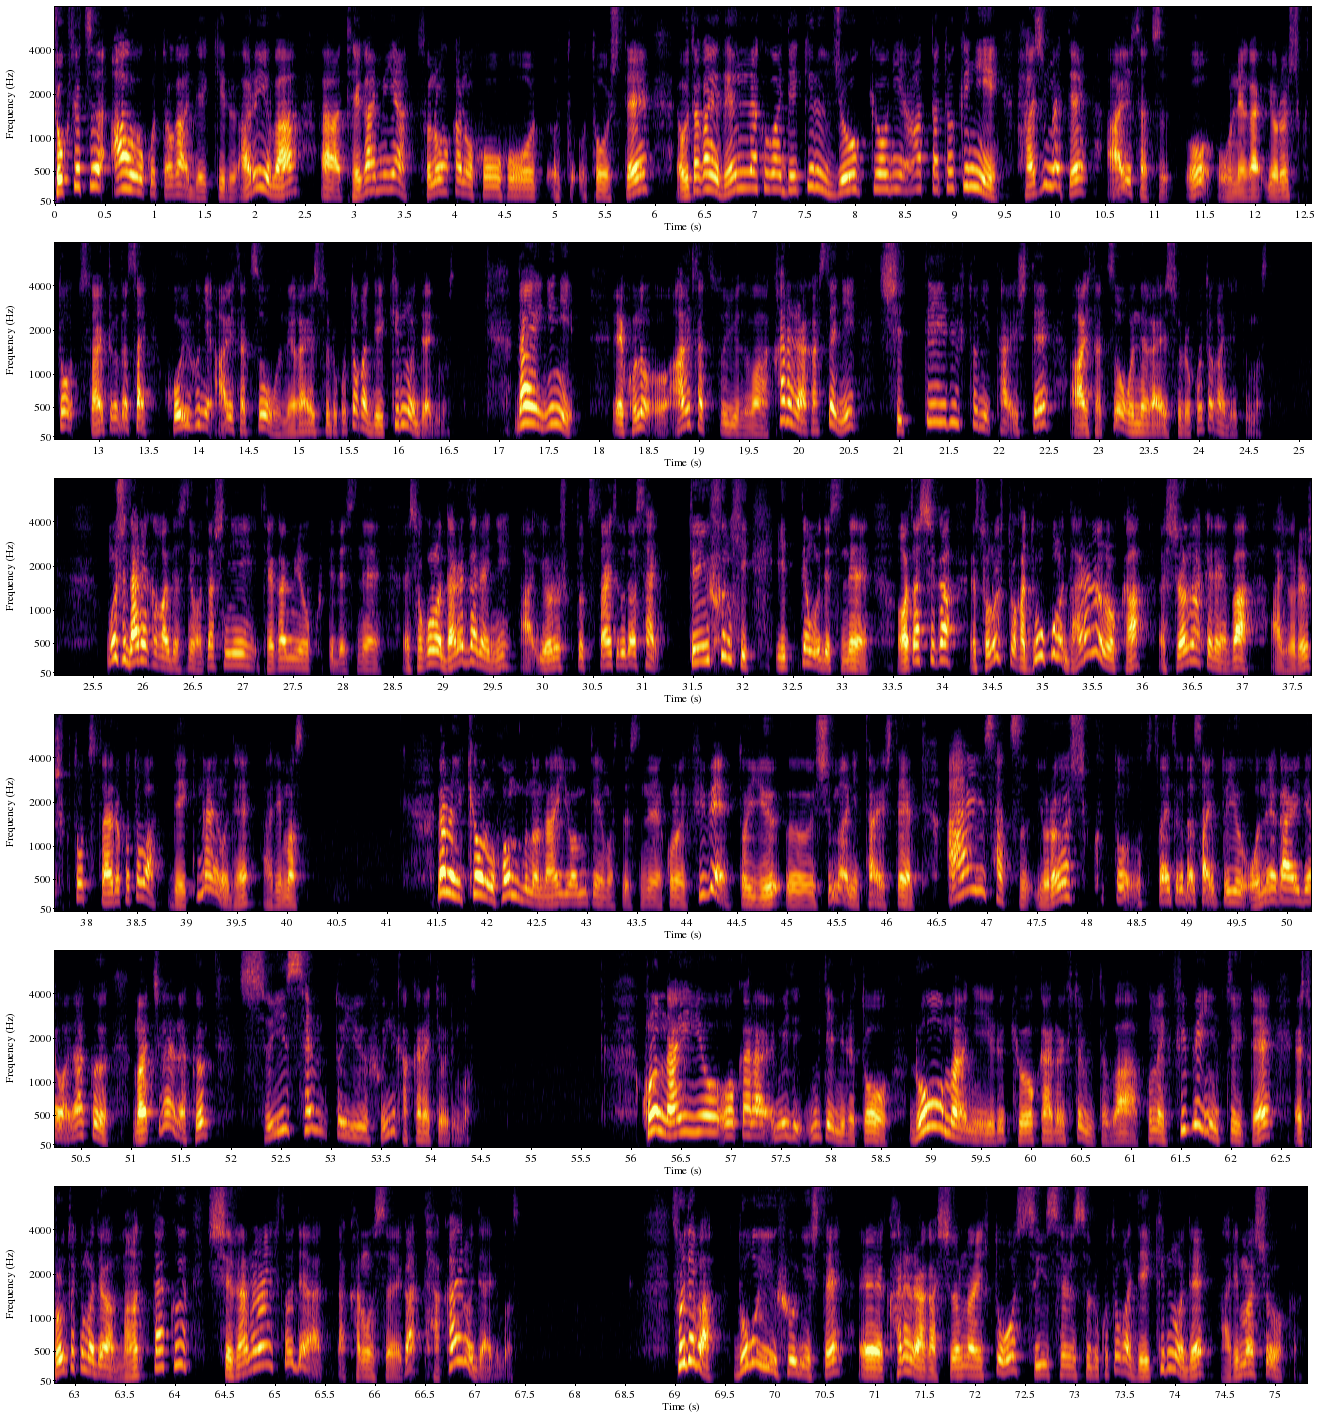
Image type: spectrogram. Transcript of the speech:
直接会うことができる、あるいは手紙やその他の方法を通してお互い連絡ができる状況にあった時に初めて挨拶をお願い、よろしくと伝えてください。こういうふうに挨拶をお願いすることができるのであります。第2に、この挨拶というのは彼らがすでに知っている人に対して挨拶をお願いすることができます。もし誰かがですね、私に手紙を送ってですね、そこの誰々によろしくと伝えてください。というふうに言ってもですね、私がその人がどこの誰なのか知らなければ、よろしくと伝えることはできないのであります。なので今日の本部の内容を見ていますとですね、このフィベという島に対して挨拶よろしくと伝えてくださいというお願いではなく、間違いなく推薦というふうに書かれております。この内容から見て見てみると、ローマにいる教会の人々は、このフィベについて、その時までは全く知らない人であった可能性が高いのであります。それでは、どういうふうにして、え彼らが知らない人を推薦することができるのでありましょうか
